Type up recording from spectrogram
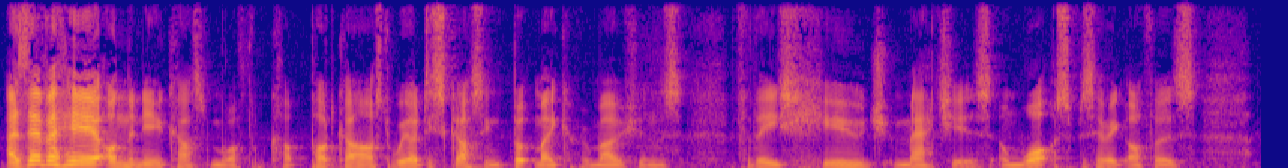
As ever, here on the New Customer Offer podcast, we are discussing bookmaker promotions for these huge matches and what specific offers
